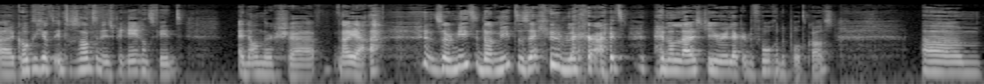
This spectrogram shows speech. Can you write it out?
uh, ik hoop dat je het interessant en inspirerend vindt. En anders, uh, nou ja, zo niet, dan niet. Dan zet je hem lekker uit. En dan luister je weer lekker de volgende podcast. Um,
